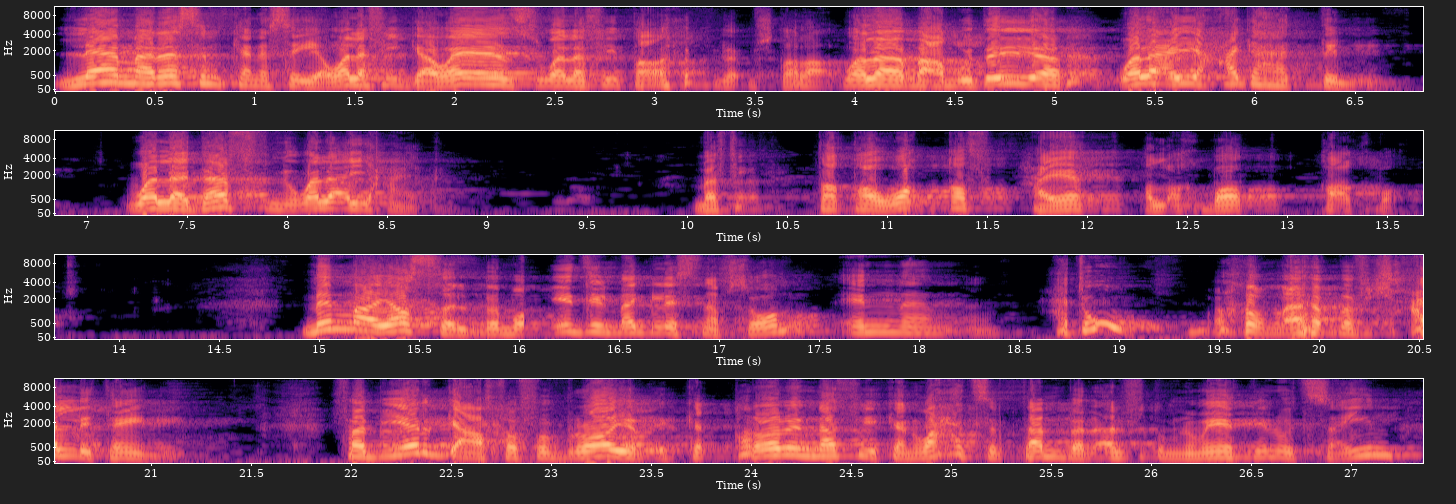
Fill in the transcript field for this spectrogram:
لا مراسم كنسية ولا في جواز ولا في طلاق مش طلاق ولا معموديه ولا أي حاجة هتتم. ولا دفن ولا أي حاجة. ما في تتوقف حياة الاقباط كاقباط مما يصل بمؤيدي المجلس نفسهم إن هتوه. ما فيش حل تاني. فبيرجع في فبراير قرار النفي كان 1 سبتمبر 1892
